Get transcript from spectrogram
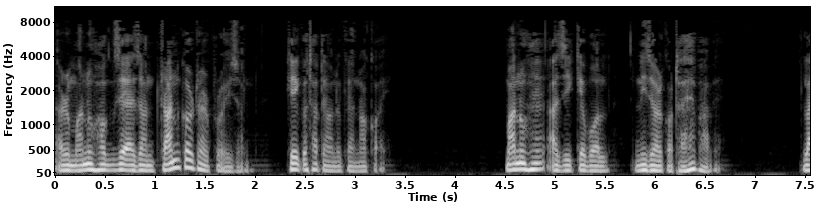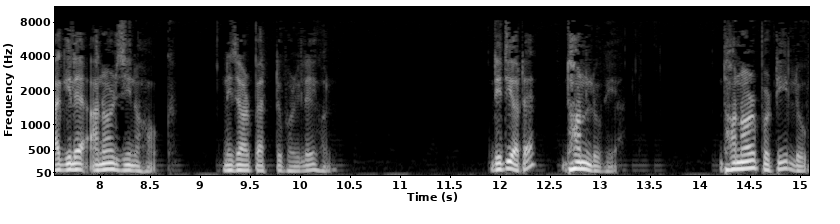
আৰু মানুহক যে এজন ত্ৰাণকৰ্তাৰ প্ৰয়োজন সেই কথা তেওঁলোকে নকয়। মানুহে আজি কেৱল নিজৰ কথাহে ভাবে। লাগিলে আনৰ যি নহওক নিজৰ পেটটো ভৰিলেই হ'ল। দ্বিতীয়তে ধন লোভীয়া। ধনৰ প্ৰতি লোভ।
